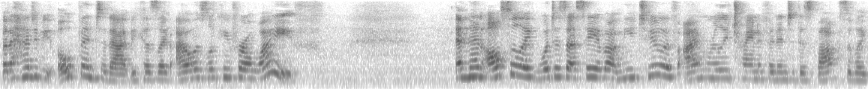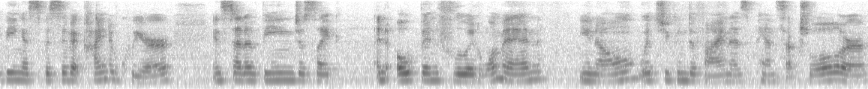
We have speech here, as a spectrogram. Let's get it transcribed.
But I had to be open to that because like I was looking for a wife and then also like what does that say about me too if i'm really trying to fit into this box of like being a specific kind of queer instead of being just like an open fluid woman you know which you can define as pansexual or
